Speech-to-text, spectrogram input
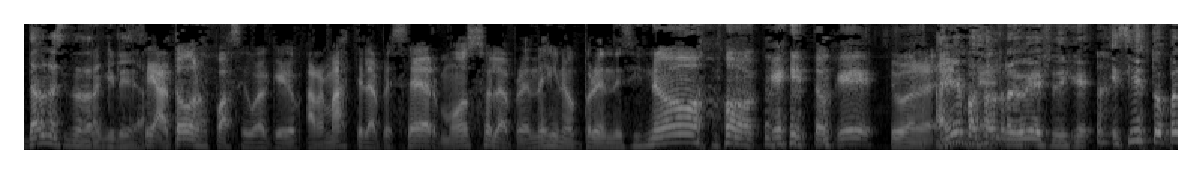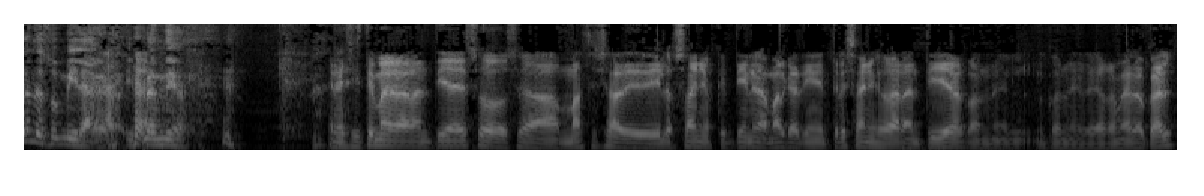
Da una cierta tranquilidad. Sí, a todos nos pasa igual que armaste la PC hermoso, la prendés y no prende. Y decís, no, ¿qué toqué? sí, bueno, A mí me pasó al revés. Yo dije, "¿Y si esto prende es un milagro. Y prendió. En el sistema de garantía de eso, o sea, más allá de, de los años que tiene, la marca tiene tres años de garantía con el, con el RMA local.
